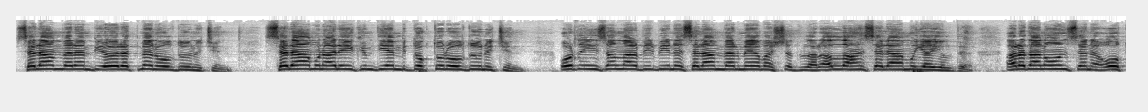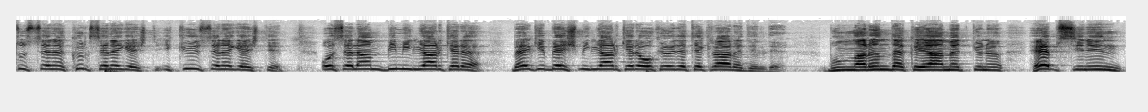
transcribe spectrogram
selam veren bir öğretmen olduğun için, selamun aleyküm diyen bir doktor olduğun için, orada insanlar birbirine selam vermeye başladılar. Allah'ın selamı yayıldı. Aradan 10 sene, 30 sene, 40 sene geçti, 200 sene geçti. O selam bir milyar kere, belki 5 milyar kere o köyde tekrar edildi. Bunların da kıyamet günü hepsinin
